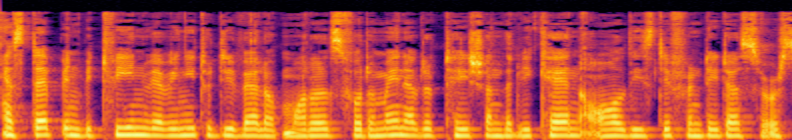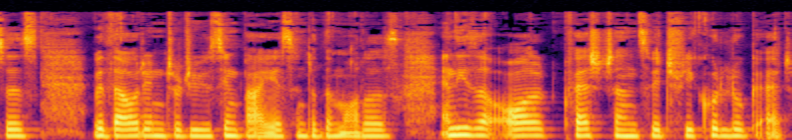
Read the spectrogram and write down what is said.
a step in between where we need to develop models for domain adaptation that we can all these different data sources without introducing bias into the models. And these are all questions which we could look at.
